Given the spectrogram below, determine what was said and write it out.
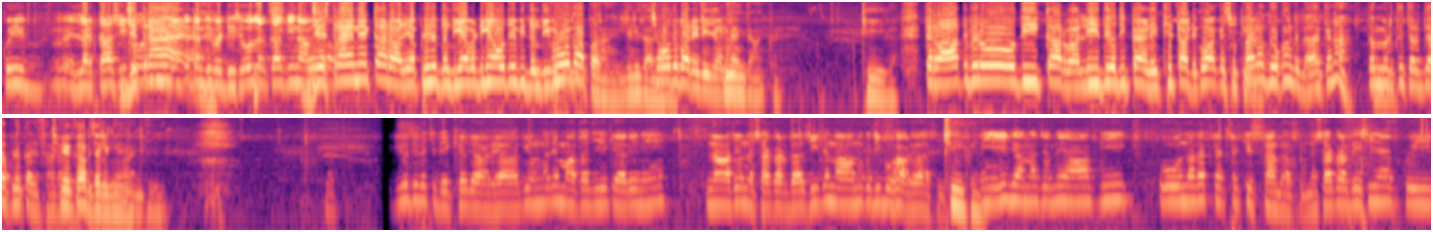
ਕੋਈ ਲੜਕਾ ਸੀ ਜਿਸ ਤਰ੍ਹਾਂ- ਉਹਦੀ ਦੰਦੀ ਵੱਡੀ ਸੀ। ਉਹ ਲੜਕਾ ਕੀ ਨਾਮ ਜਿਸ ਤਰ੍ਹਾਂ ਇਹਨੇ ਘਰ ਵਾਲੇ ਆਪਣੀ ਤੇ ਦੰਦੀਆਂ ਵੱਡੀਆਂ ਉਹਦੇ ਵੀ ਦੰਦੀ ਵੱਡੀ ਉਹਦਾ ਨਹੀਂ ਜਿਹੜੀ ਗੱਲ ਉਹਦੇ ਬਾਰੇ ਨਹੀਂ ਜਾਣਦੇ। ਨਹੀਂ ਜਾਣਦੇ। ਠੀਕ ਆ। ਤੇ ਰਾਤ ਫਿਰ ਉਹਦੀ ਘਰ ਵਾਲੀ ਤੇ ਉਹਦੀ ਭੈਣ ਇੱਥੇ ਤੁਹਾਡੇ ਕੋਲ ਆ ਕੇ ਸੁੱਤੀ ਪਹਿਲਾਂ 2 ਘੰਟੇ ਬਹਿ ਕੇ ਨਾ ਤਾਂ ਮੁੜ ਕੇ ਚਲ ਕੇ ਆਪਣੇ ਘਰੇ ਸਾਡਾ ਛੇ ਘਰ ਚਲ ਗਏ ਹਾਂਜੀ। ਵੀਡੀਓ ਦੇ ਵਿੱਚ ਦੇਖਿਆ ਜਾ ਰਿਹਾ ਕਿ ਉਹਨਾਂ ਦੇ ਮਾਤਾ ਜੀ ਇਹ ਕਹਿ ਰਹੇ ਨੇ ਨਾ ਤੇ ਉਹ ਨਸ਼ਾ ਕਰਦਾ ਸੀ ਤੇ ਨਾ ਉਹਨੂੰ ਕਦੀ ਬੁਖਾਰ ਹੋਇਆ ਸੀ। ਠੀਕ ਹੈ। ਅਸੀਂ ਇਹ ਜਾਨਣਾ ਚਾਹੁੰਦੇ ਹਾਂ ਕਿ ਉਹ ਉਹਨਾਂ ਦਾ ਕਰੈਕਟਰ ਕਿਸ ਤਰ੍ਹਾਂ ਦਾ ਸੀ? ਨਸ਼ਾ ਕਰਦੇ ਸੀ ਜਾਂ ਕੋਈ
